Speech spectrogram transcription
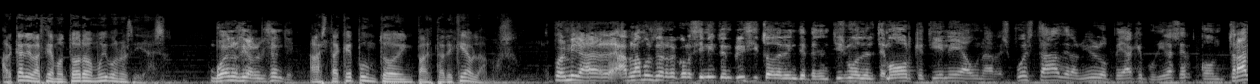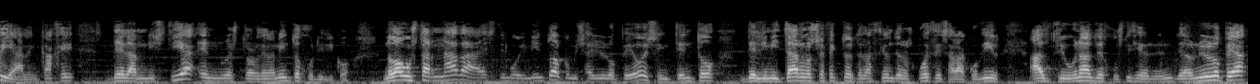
Arcadio García Montoro, muy buenos días. Buenos días, Vicente. ¿Hasta qué punto impacta? ¿De qué hablamos? Pues mira, hablamos del reconocimiento implícito del independentismo del temor que tiene a una respuesta de la Unión Europea que pudiera ser contraria al encaje de la amnistía en nuestro ordenamiento jurídico. No va a gustar nada a este movimiento, al comisario europeo, ese intento de limitar los efectos de la acción de los jueces al acudir al Tribunal de Justicia de la Unión Europea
